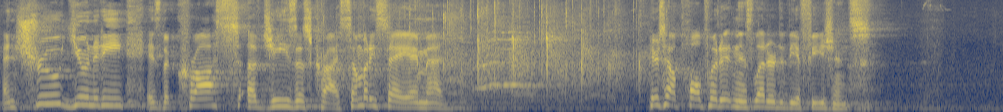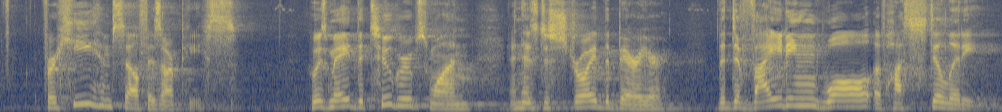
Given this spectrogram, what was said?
and true unity is the cross of Jesus Christ. Somebody say, Amen. Here's how Paul put it in his letter to the Ephesians For he himself is our peace, who has made the two groups one and has destroyed the barrier, the dividing wall of hostility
